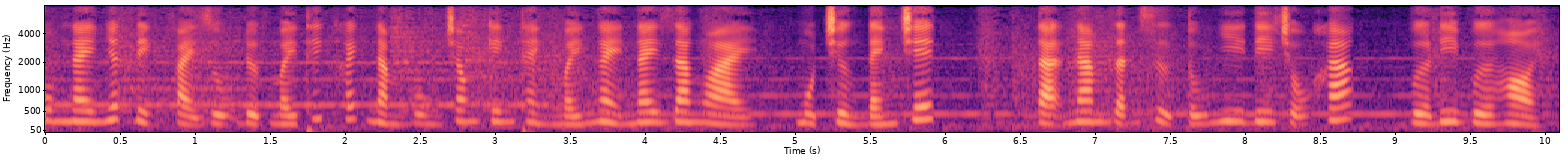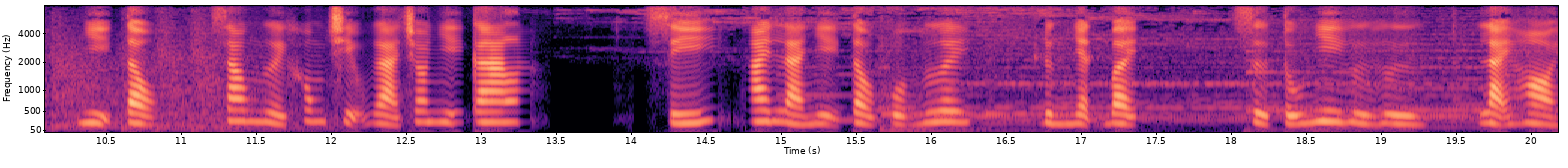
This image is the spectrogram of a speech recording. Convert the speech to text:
Hôm nay nhất định phải dụ được mấy thích khách nằm vùng trong kinh thành mấy ngày nay ra ngoài, một trường đánh chết. Tạ Nam dẫn Sử Tú Nhi đi chỗ khác, vừa đi vừa hỏi, nhị tẩu, sao người không chịu gả cho nhị ca? Xí, ai là nhị tẩu của ngươi? Đừng nhận bậy. Sử Tú Nhi hừ hừ, lại hỏi,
